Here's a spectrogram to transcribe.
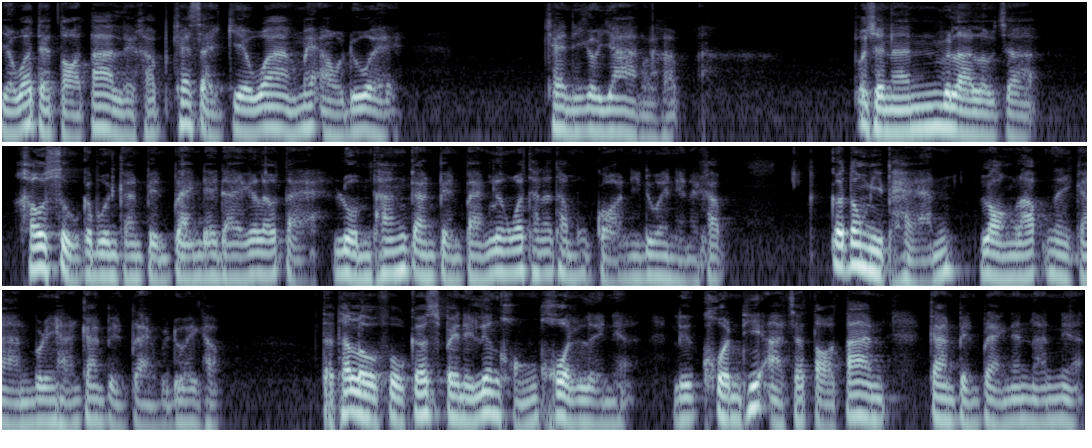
อย่าว่าแต่ต่อต้านเลยครับ แค่ใส่เกียร์ว่างไม่เอาด้วย แค่นี้ก็ยากแล้วครับ เพราะฉะนั้นเวลาเราจะเข้าสู่กระบวนการเปลี่ยนแปลงใด ๆ ก็แล้วแต่รวมทั้งการเปลี่ยนแปลงเรื่องวัฒนธรรมองค์กรนี้ด้วยเนี่ยนะครับ ก็ต้องมีแผนรองรับในการบริหารการเปลี่ยนแปลงไปด้วยครับ แต่ถ้าเราโฟกัสไปในเรื่องของคนเลยเนี่ย หรือคนที่อาจจะต่อต้านการเปลี่ยนแปลงนั้นๆเนี่ย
